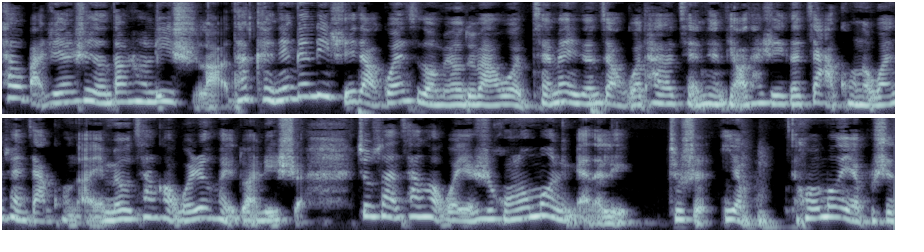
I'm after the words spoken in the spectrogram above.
他又把这件事情当成历史了，他肯定跟历史一点关系都没有，对吧？我前面已经讲过他的前情条，它是一个架空的，完全架空的，也没有参考过任何一段历史，就算参考过，也是《红楼梦》里面的历。就是也《红楼梦》也不是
